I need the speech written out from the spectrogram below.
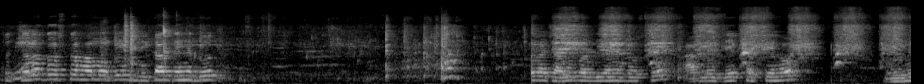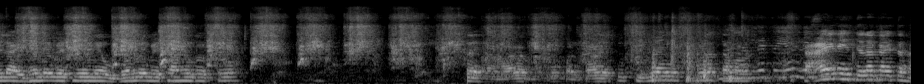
तो चलो दोस्तों हम अभी निकालते हैं दूध। चालू कर दिया है दोस्तों। आप लोग देख सकते हो। उर्मिला इधर में बैठी है मैं उधर में बैठा हूँ दोस्तों। हमारा वो कंटाळ आहे तू काय नाही त्याला काय तर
